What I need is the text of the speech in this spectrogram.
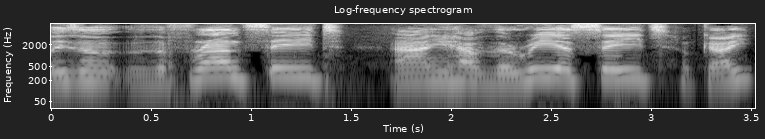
these are the front seat and you have the rear seat okay?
